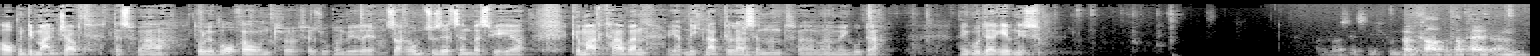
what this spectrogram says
auch mit der Mannschaft. Das war tolle Woche und äh, versuchen wir die Sache umzusetzen, was wir hier gemacht haben. Wir haben nicht nachgelassen und äh, haben ein guter, ein guter Ergebnis. Du hast jetzt nicht 100 Karten verteilt an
